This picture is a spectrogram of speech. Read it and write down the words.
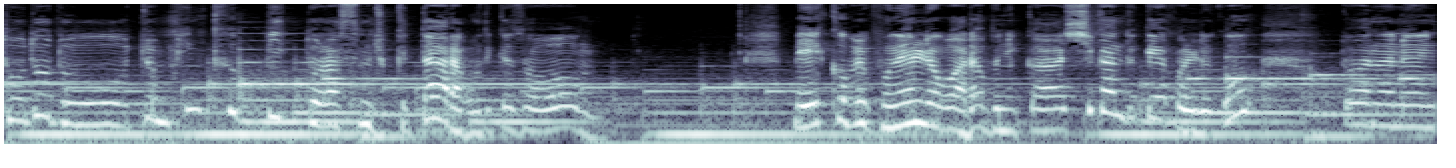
도도도 좀 핑크빛 돌았으면 좋겠다라고 느껴서 메이크업을 보내려고 알아보니까 시간도 꽤 걸리고 또 하나는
